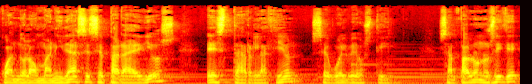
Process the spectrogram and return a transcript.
Cuando la humanidad se separa de Dios, esta relación se vuelve hostil. San Pablo nos dice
